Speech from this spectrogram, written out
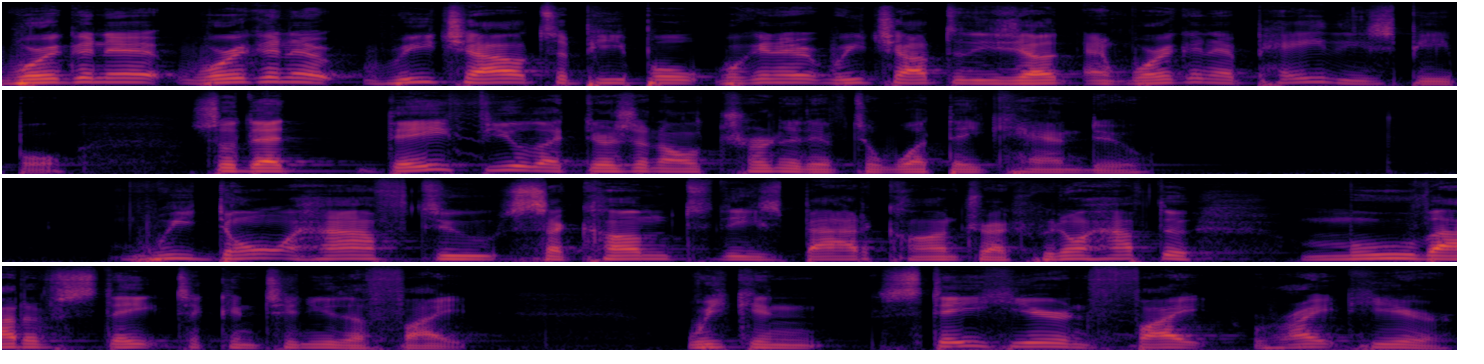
We're going to we're going to reach out to people, we're going to reach out to these young and we're going to pay these people so that they feel like there's an alternative to what they can do. We don't have to succumb to these bad contracts. We don't have to move out of state to continue the fight we can stay here and fight right here.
